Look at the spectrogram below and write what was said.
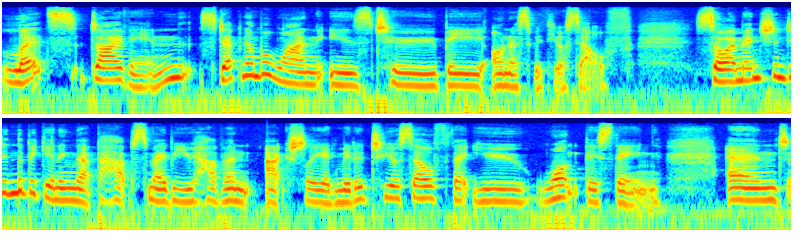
let's dive in. Step number one is to be honest with yourself. So, I mentioned in the beginning that perhaps maybe you haven't actually admitted to yourself that you want this thing. And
